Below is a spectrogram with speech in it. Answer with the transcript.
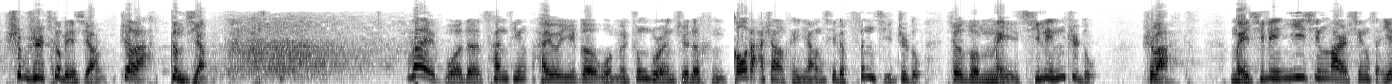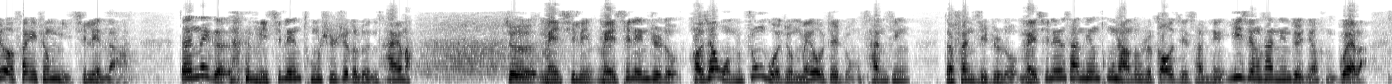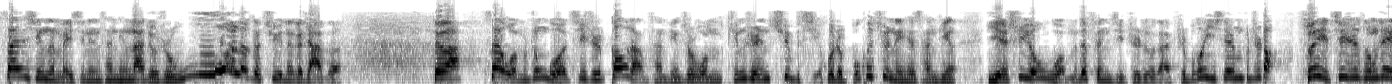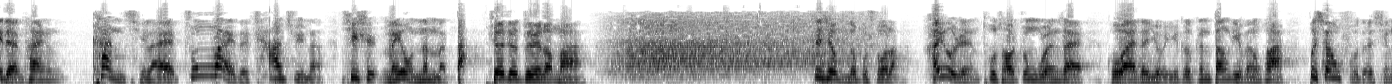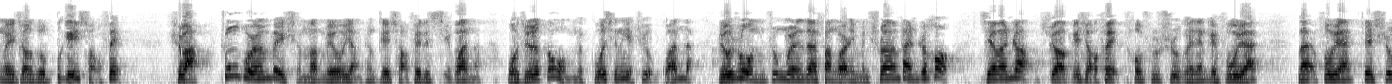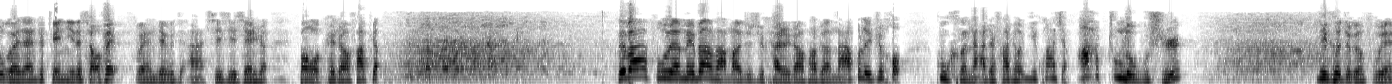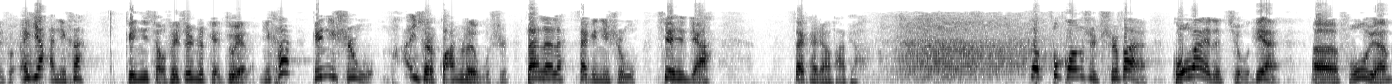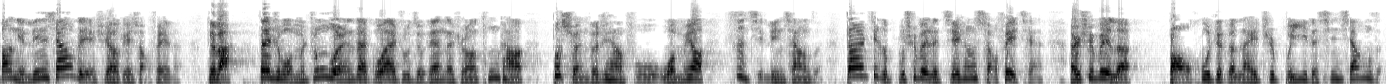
是不是特别香？这吧更香。外国的餐厅还有一个我们中国人觉得很高大上、很洋气的分级制度，叫做美其林制度，是吧？米其林一星、二星、三，也有翻译成米其林的啊，但那个 米其林同时是个轮胎嘛，就米其林，米其林制度，好像我们中国就没有这种餐厅的分级制度。米其林餐厅通常都是高级餐厅，一星餐厅就已经很贵了，三星的米其林餐厅那就是我了个去那个价格，对吧？在我们中国，其实高档餐厅就是我们平时人去不起或者不会去那些餐厅，也是有我们的分级制度的，只不过一些人不知道。所以，其实从这一点看，看起来中外的差距呢，其实没有那么大，这就对了嘛。这些我们都不说了。还有人吐槽中国人在国外的有一个跟当地文化不相符的行为，叫做不给小费。是吧？中国人为什么没有养成给小费的习惯呢？我觉得跟我们的国情也是有关的。比如说，我们中国人在饭馆里面吃完饭之后，结完账需要给小费，掏出十五块钱给服务员。来，服务员，这十五块钱是给你的小费。服务员接过去啊，谢谢先生，帮我开张发票，对吧？服务员没办法嘛，就去开了张发票，拿回来之后，顾客拿着发票一刮奖啊，中了五十，立刻就跟服务员说：“哎呀，你看。”给你小费真是给对了，你看，给你十五，啪一下刮出来五十，来来来，再给你十五，谢谢你啊，再开张发票。那不光是吃饭，国外的酒店，呃，服务员帮你拎箱子也是要给小费的，对吧？但是我们中国人在国外住酒店的时候，通常不选择这项服务，我们要自己拎箱子。当然，这个不是为了节省小费钱，而是为了保护这个来之不易的新箱子。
